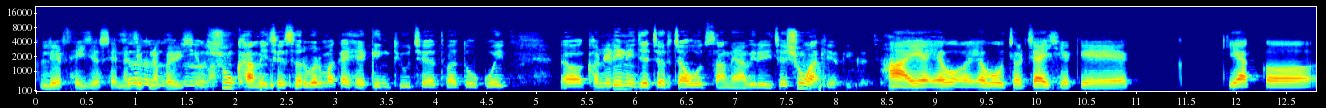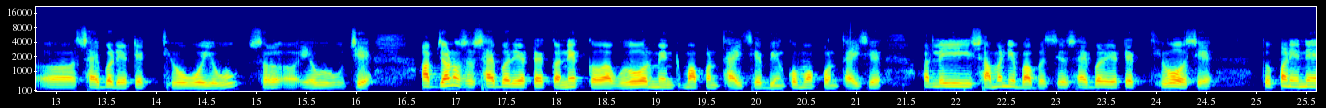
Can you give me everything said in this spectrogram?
ક્લિયર થઈ જશે નજીકના ભવિષ્યમાં. શું ખામી છે? સર્વરમાં કઈ હેકિંગ થયું છે અથવા તો કોઈ ખંડણીની જે ચર્ચાઓ સામે આવી રહી છે, શું આખી હકીકત હા, એ એવો, એવું ચર્ચાય છે કે ક્યાંક સાયબર એટેક થયો હોય એવું એવું છે. આપ જાણો છો, સાયબર એટેક અનેક ગવર્મેન્ટમાં પણ થાય છે બેન્કોમાં પણ થાય છે. એટલે એ સામાન્ય બાબત છે, સાયબર એટેક થયો હશે તો પણ એને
